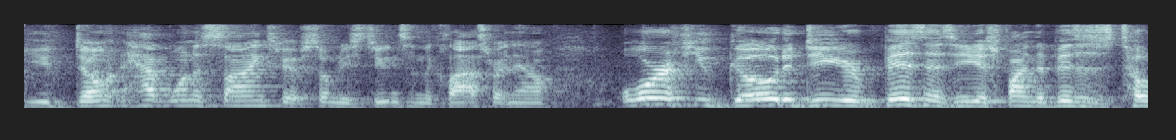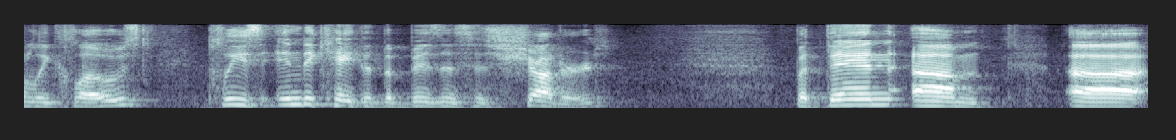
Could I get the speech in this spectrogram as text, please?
you don't have one assigned, so we have so many students in the class right now, or if you go to do your business and you just find the business is totally closed, please indicate that the business is shuttered. But then um, uh,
